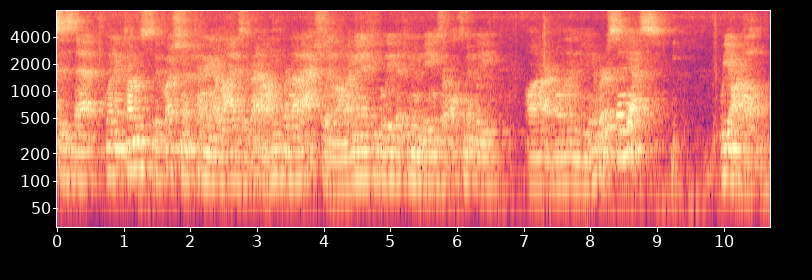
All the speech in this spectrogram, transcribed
is that when it comes to the question of turning our lives around, we're not actually alone. I mean, if you believe that human beings are ultimately on our own in the universe, then yes, we are alone.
